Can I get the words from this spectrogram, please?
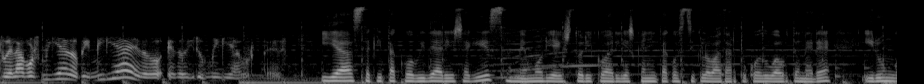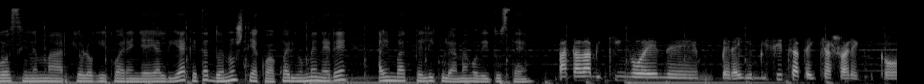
duela bos mila, edo bi mila, edo, edo iru mila urte, ez? Ia zekitako bideari segiz, memoria historikoari eskainitako ziklo bat hartuko du aurten ere, irungo zinema arkeologikoaren jaialdiak eta donostiako akuariumen ere hainbat pelikula emango dituzte. Bata da bikingoen e, beraien bizitza eta itxasoarekiko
